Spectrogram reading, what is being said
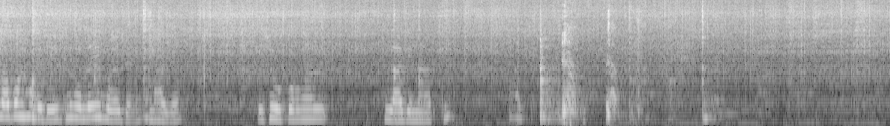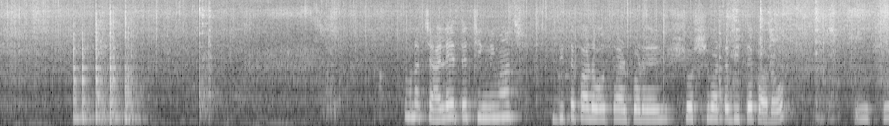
লবণ হলে এগুলো হলেই হয়ে যায় ভাজা। বেশি উপকরণ লাগে না আর কি। তোমরা চাইলে এতে চিংড়ি মাছ দিতে পারো, তারপরে সর্ষে বাটা দিতে পারো। কিন্তু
